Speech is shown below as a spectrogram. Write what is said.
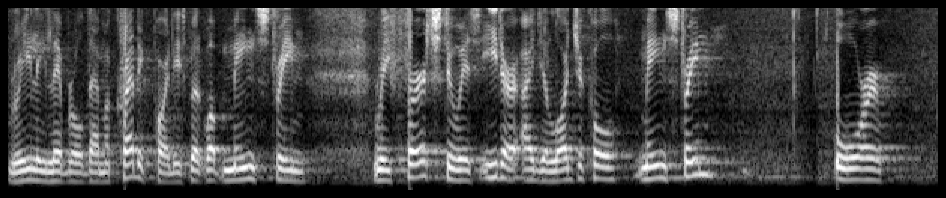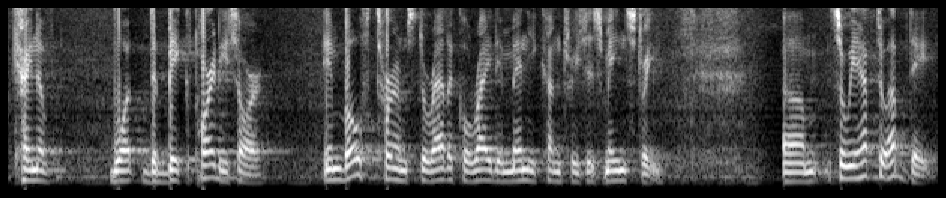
really liberal democratic parties, but what mainstream refers to is either ideological mainstream or kind of what the big parties are in both terms, the radical right in many countries is mainstream. Um, so we have to update.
